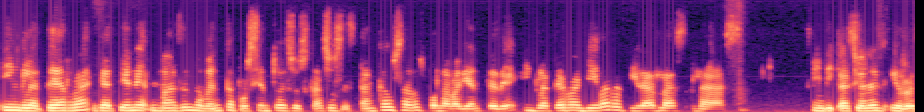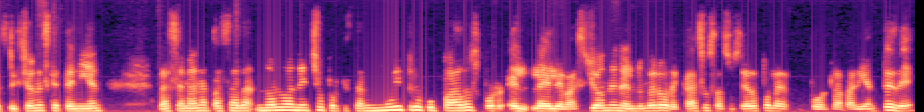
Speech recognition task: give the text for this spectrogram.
Inglaterra ya tiene más del 90% de sus casos están causados por la variante D. Inglaterra lleva a retirar las, las indicaciones y restricciones que tenían la semana pasada. No lo han hecho porque están muy preocupados por la elevación en el número de casos asociados por la, por la variante D.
